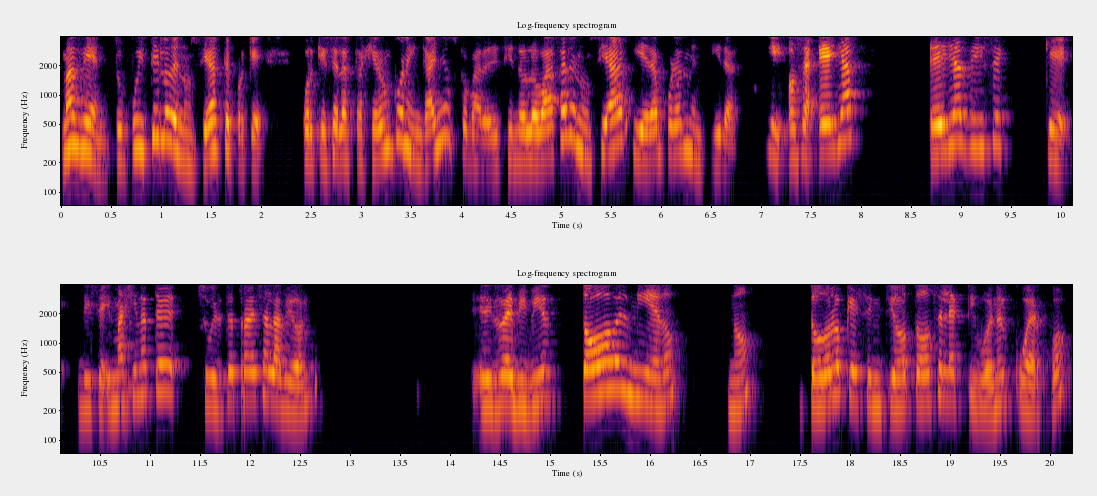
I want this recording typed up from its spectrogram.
Más bien, tú fuiste y lo denunciaste porque, porque se las trajeron con engaños, comadre, diciendo, lo vas a denunciar y eran puras mentiras. Sí, o sea, ella, ella dice que, dice, imagínate subirte otra vez al avión y revivir todo el miedo, ¿no? Todo lo que sintió, todo se le activó en el cuerpo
